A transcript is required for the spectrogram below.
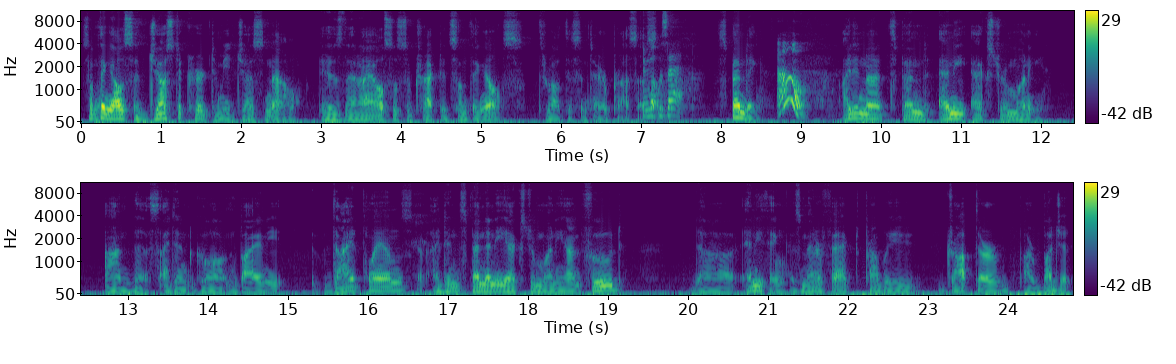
Something else that just occurred to me just now is that I also subtracted something else throughout this entire process. And what was that? Spending. Oh. I did not spend any extra money on this. I didn't go out and buy any diet plans. I didn't spend any extra money on food, uh, anything. As a matter of fact, probably dropped our, our budget,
